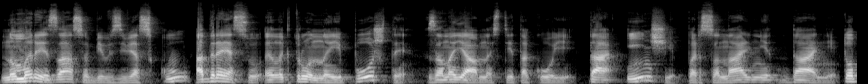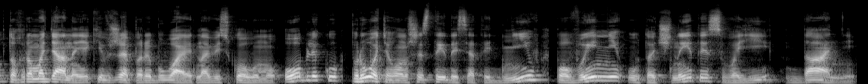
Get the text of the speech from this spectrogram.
номери засобів зв'язку, адресу електронної пошти за наявності такої та інші персональні дані. Тобто громадяни, які вже перебувають на військовому обліку, протягом 60 днів повинні уточнити свої дані.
